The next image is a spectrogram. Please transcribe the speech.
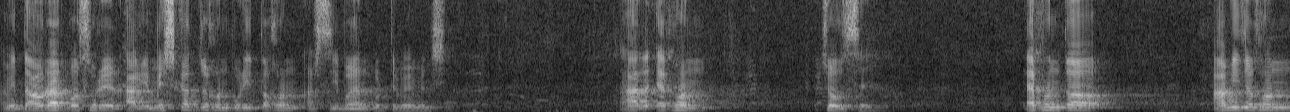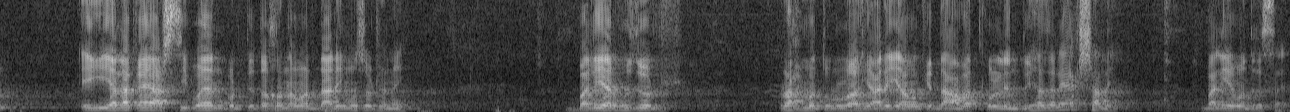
আমি দাওরার বছরের আগে মেশকাত যখন পড়ি, তখন আসছি বয়ান করতে ময়মনসিং আর এখন চলছে। এখন তো আমি যখন এই এলাকায় আসছি বয়ান করতে, তখন আমার দাড়ি মুছ ওঠে নাই। বালিয়ার হুজুর রহমতুল্লাহ আলী আমাকে দাওয়াত করলেন দুই হাজার এক সালে বালিয়া মাদ্রাসায়।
